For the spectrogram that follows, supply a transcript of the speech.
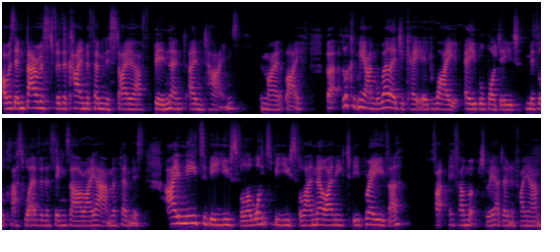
I was embarrassed for the kind of feminist I have been and, and times in my life. But look at me, I'm a well educated, white, able bodied, middle class, whatever the things are, I am a feminist. I need to be useful. I want to be useful. I know I need to be braver if, I, if I'm up to it. I don't know if I am.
